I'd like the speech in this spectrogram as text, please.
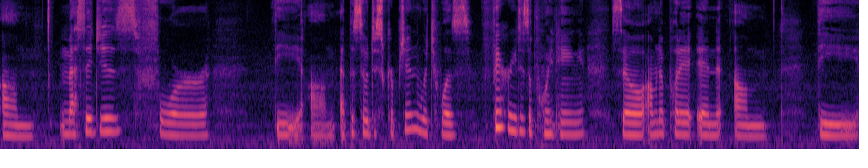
um, messages for the um, episode description, which was very disappointing. So I'm gonna put it in um, the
